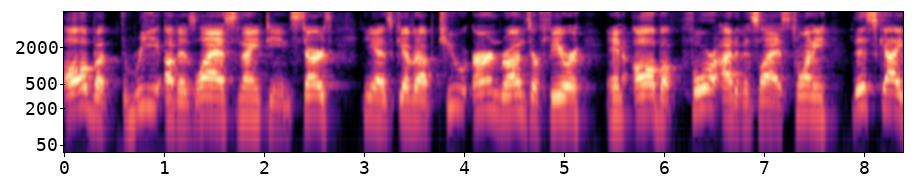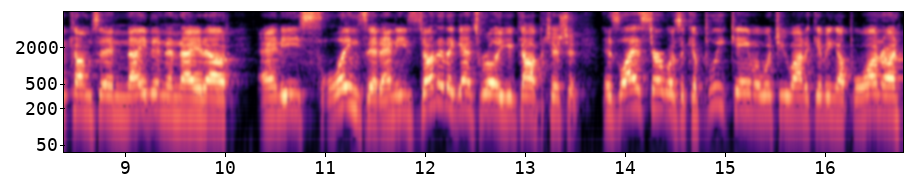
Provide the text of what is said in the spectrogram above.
all but three of his last 19 starts. He has given up two earned runs or fewer in all but four out of his last 20. This guy comes in night in and night out and he slings it, and he's done it against really good competition. His last start was a complete game in which he wound up giving up one run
